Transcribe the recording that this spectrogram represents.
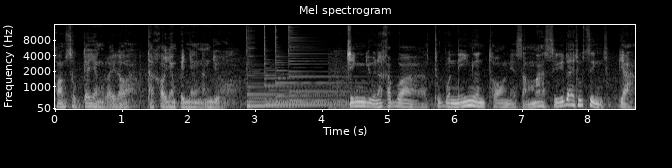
ความสุขได้อย่างไรล่ะถ้าเขายังเป็นอย่างนั้นอยู่ จริงอยู่นะครับว่าทุกวันนี้เงินทองเนี่ยสามารถซื้อได้ทุกสิ่งทุกอย่าง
